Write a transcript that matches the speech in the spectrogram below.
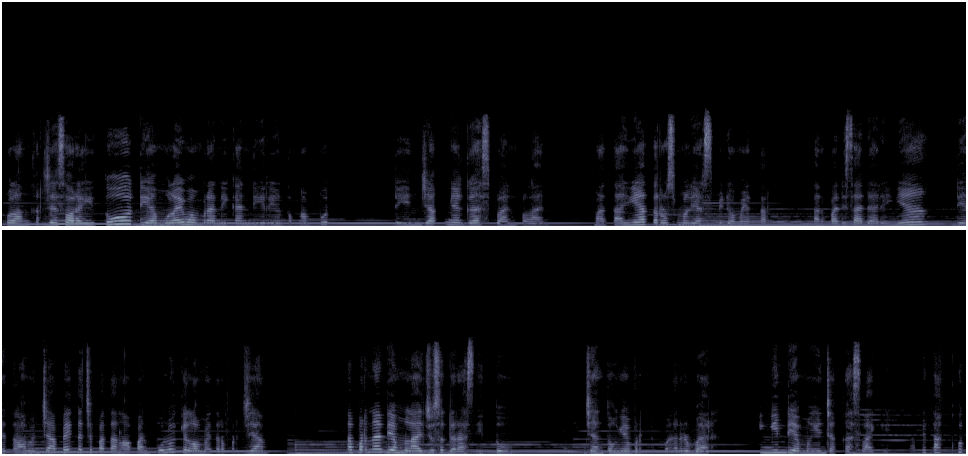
Pulang kerja sore itu, dia mulai memberanikan diri untuk ngebut. Diinjaknya gas pelan-pelan. Matanya terus melihat speedometer. Tanpa disadarinya, dia telah mencapai kecepatan 80 km per jam. Tak pernah dia melaju sederas itu. Jantungnya berdebar-debar. Ingin dia menginjak gas lagi, tapi takut.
